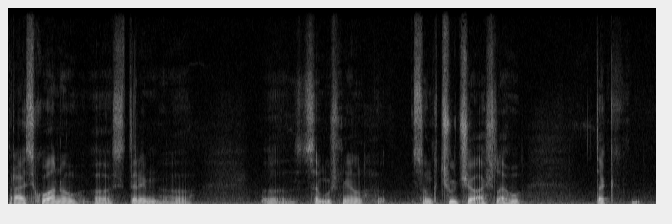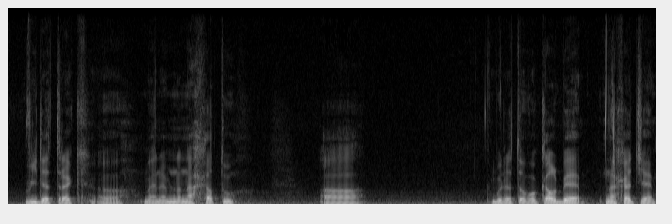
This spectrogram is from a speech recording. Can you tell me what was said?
právě s Juanou, uh, s kterým uh, uh, jsem už měl song Čučo a Šlehu, tak vyjde track uh, jménem Na chatu a bude to v Okalbě na chatě,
